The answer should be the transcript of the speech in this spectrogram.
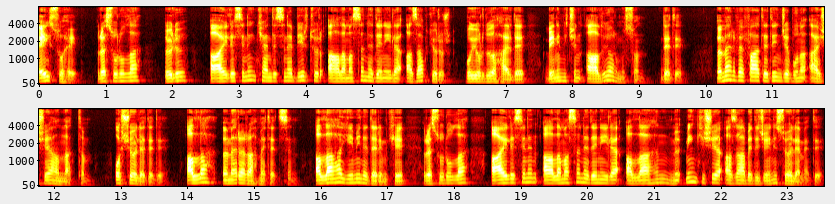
ey Suheyb, Resulullah ölü, ailesinin kendisine bir tür ağlaması nedeniyle azap görür buyurduğu halde benim için ağlıyor musun? dedi. Ömer vefat edince bunu Ayşe'ye anlattım. O şöyle dedi. Allah Ömer'e rahmet etsin. Allah'a yemin ederim ki Resulullah ailesinin ağlaması nedeniyle Allah'ın mümin kişiye azap edeceğini söylemedi.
